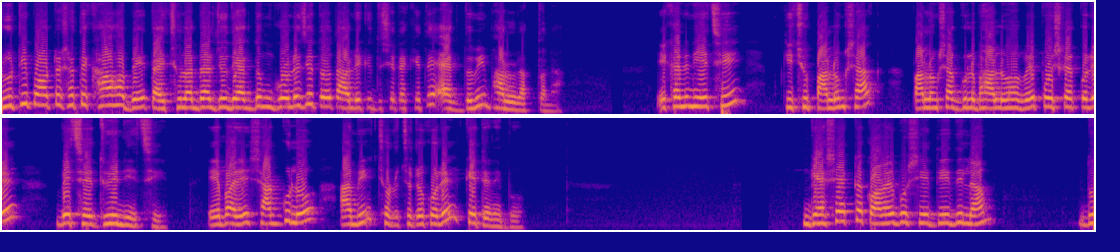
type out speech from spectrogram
রুটি পরোটার সাথে খাওয়া হবে, তাই ছোলার ডাল যদি একদম গলে যেত, তাহলে কিন্তু সেটা খেতে একদমই ভালো লাগতো না। এখানে নিয়েছি কিছু পালং শাক। পালং শাকগুলো ভালোভাবে পরিষ্কার করে বেছে ধুয়ে নিয়েছি। এবারে শাকগুলো আমি ছোট ছোট করে কেটে নেব। গ্যাসে একটা কড়াই বসিয়ে দিয়ে দিলাম দু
